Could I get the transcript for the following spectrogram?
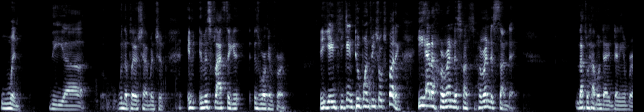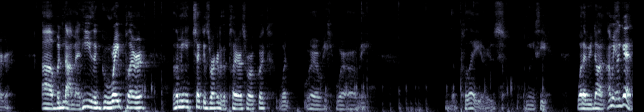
win the uh, win the Players Championship if, if his flat stick is working for him. He gained he gained 2.3 strokes putting. He had a horrendous horrendous Sunday. That's what happened with Daniel Berger. Uh, but nah, man, he's a great player. Let me check his record of the players real quick. What? Where are we? Where are we? The players. Let me see. What have you done? I mean, again,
